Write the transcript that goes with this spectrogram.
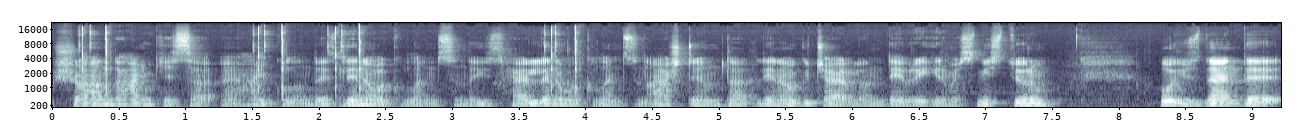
şu anda hangi hesap, e, hangi kullanıdayız? Lenovo kullanıcısındayız. Her Lenovo kullanıcısını açtığımda Lenovo güç ayarlarının devreye girmesini istiyorum. O yüzden de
